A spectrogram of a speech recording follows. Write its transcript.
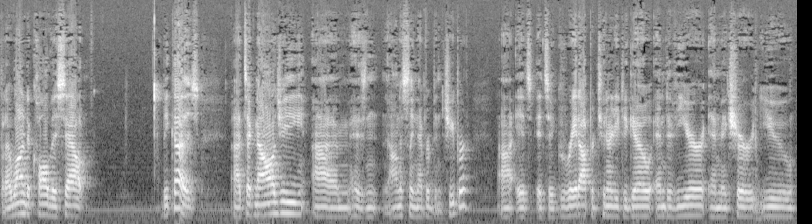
but I wanted to call this out because uh, technology um, has honestly never been cheaper. Uh, it's it's a great opportunity to go end of year and make sure you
